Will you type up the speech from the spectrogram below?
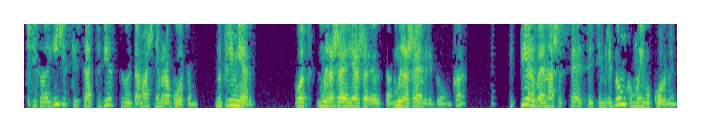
психологически соответствует домашним работам. Например, вот мы рожаем, я, мы рожаем ребенка, и первая наша связь с этим ребенком, мы его кормим.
